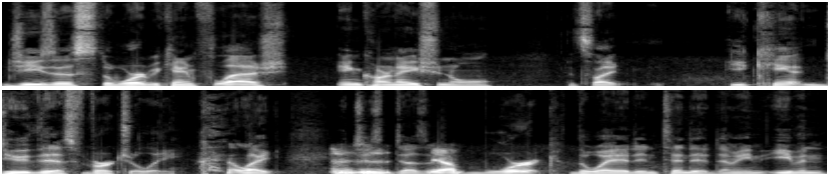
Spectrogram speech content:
Jesus, the word became flesh, incarnational. It's like you can't do this virtually. like it mm-hmm. just doesn't yep. work the way it intended. I mean, even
